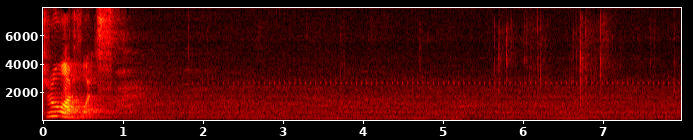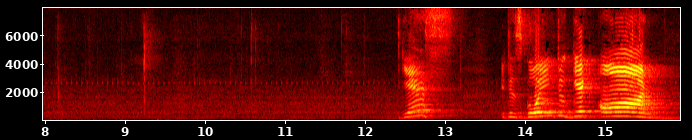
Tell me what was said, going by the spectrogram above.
True or false Yes, it is going to get on.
